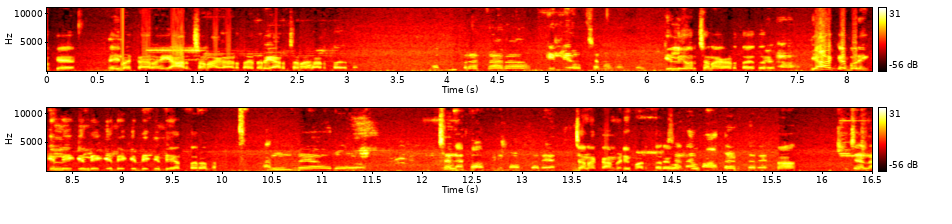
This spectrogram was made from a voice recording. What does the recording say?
ಓಕೆ ಪ್ರಕಾರ ಯಾರು ಚೆನ್ನಾಗ್ ಆಡ್ತಾ ಇದಾರೆ ಯಾರು ಚೆನ್ನಾಗ್ ಆಡ್ತಾ ಇಲ್ಲ. ನಮ್ ಪ್ರಕಾರ ಗಿಲ್ಲಿ ಅವ್ರು ಚೆನ್ನಾಗ್ ಗಿಲ್ಲಿ ಅವ್ರು ಚೆನ್ನಾಗ್ ಆಡ್ತಾ ಇದಾರೆ ಯಾಕೆ ಬರೀ ಗಿಲ್ಲಿ ಗಿಲ್ಲಿ ಗಿಲ್ಲಿ ಗಿಲ್ಲಿ ಗಿಲ್ಲಿ ಅಂತಾರಲ್ಲ? ಅಂದ್ರೆ ಅವರು ಚೆನ್ನಾಗ್ ಕಾಮಿಡಿ ಮಾಡ್ತಾರೆ. ಚೆನ್ನಾಗ್ ಕಾಮಿಡಿ ಮಾಡ್ತಾರೆ ಚೆನ್ನಾಗ್ ಮಾತಾಡ್ತಾರೆ. ಹಾ. ಜನ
